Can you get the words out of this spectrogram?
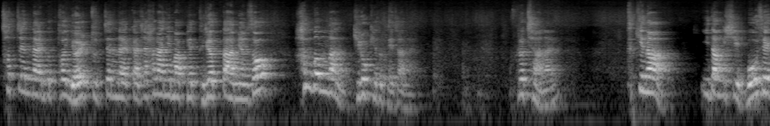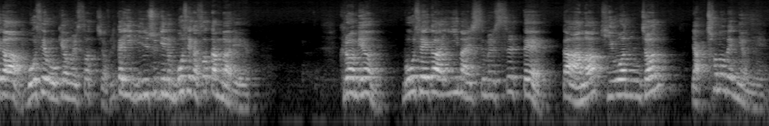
첫째 날부터 열두째 날까지 하나님 앞에 드렸다 하면서 한 번만 기록해도 되잖아요. 그렇지 않아요? 특히나 이 당시 모세가 모세오경을 썼죠. 그러니까 이 민수기는 모세가 썼단 말이에요. 그러면 모세가 이 말씀을 쓸 때가 아마 기원전 약 1500년이에요.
